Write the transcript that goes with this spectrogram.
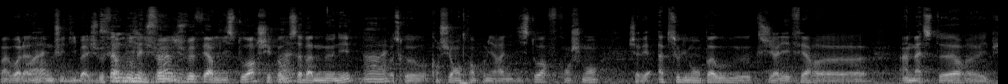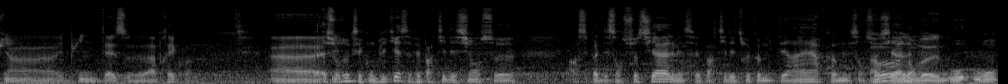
Enfin, voilà, Ouais. donc j'ai dit, bah, je, veux faire, bon de- je, veux, message. je veux faire de l'histoire, je sais pas Ouais. où ça va me mener. Ah ouais. Parce que quand je suis rentré en première année d'histoire, franchement, j'avais absolument pas où, que j'allais faire euh, un master euh, et puis, un, et puis une thèse euh, après. Quoi. Euh, Bah, surtout que c'est compliqué, ça fait partie des sciences. euh, alors c'est pas des sciences sociales, mais ça fait partie des trucs comme littéraires, comme les sciences Ah sociales, non, bah, où, où on,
